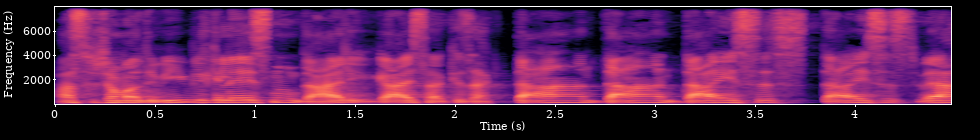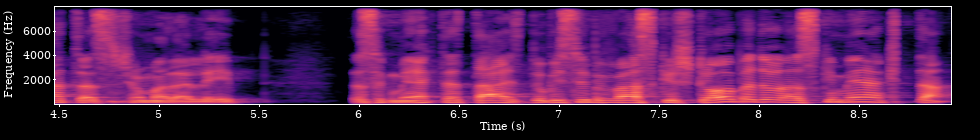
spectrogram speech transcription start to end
Hast du schon mal die Bibel gelesen? Der Heilige Geist hat gesagt, da, da, da ist es, da ist es. Wer hat das schon mal erlebt? Dass er gemerkt hat, da ist. Du bist über was gestolpert, du hast gemerkt, da.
